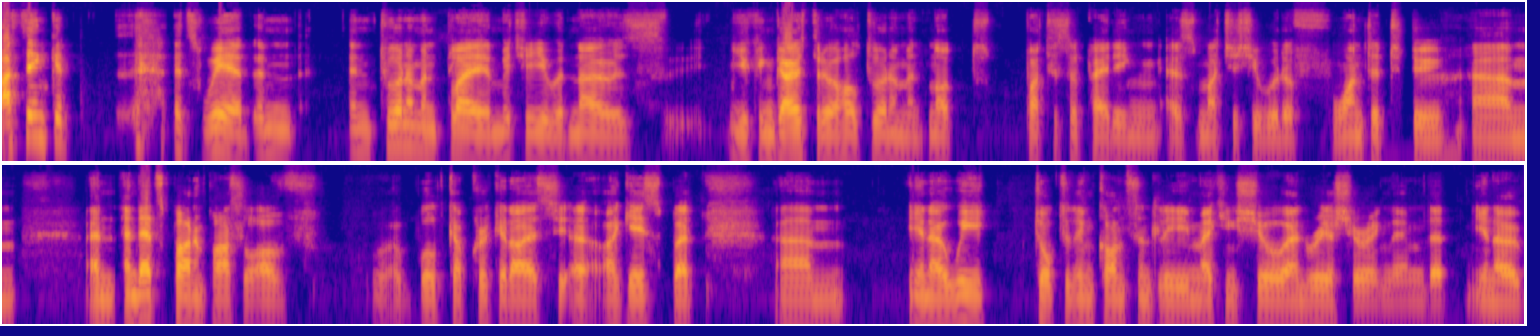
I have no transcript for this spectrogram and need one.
I think it it's weird. And in tournament play, and Mitchell, you would know, is you can go through a whole tournament not participating as much as you would have wanted to, um, and and that's part and parcel of World Cup cricket, I uh, I guess. But um, you know, we talk to them constantly, making sure and reassuring them that you know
